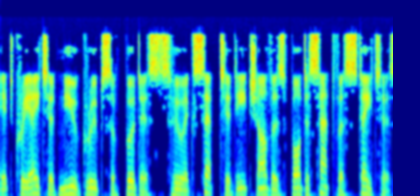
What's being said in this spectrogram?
It created new groups of Buddhists who accepted each other's bodhisattva status.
